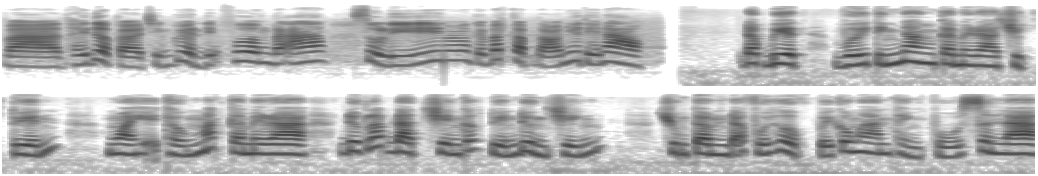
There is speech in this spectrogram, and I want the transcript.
và thấy được ờ, chính quyền địa phương đã xử lý cái bất cập đó như thế nào. Đặc biệt, với tính năng camera trực tuyến, ngoài hệ thống mắt camera được lắp đặt trên các tuyến đường chính, Trung tâm đã phối hợp với Công an thành phố Sơn La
